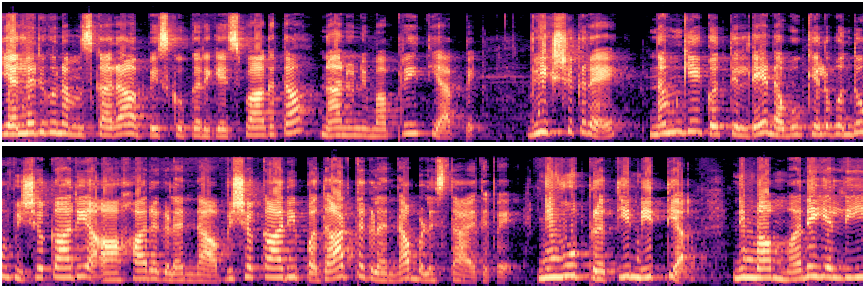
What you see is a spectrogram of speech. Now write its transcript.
ಎಲ್ಲರಿಗೂ ನಮಸ್ಕಾರ. ಅಪ್ಪಿಸ್ ಕುಕ್ಕರಿಗೆ ಸ್ವಾಗತ. ನಾನು ನಿಮ್ಮ ಪ್ರೀತಿಯ ಅಪ್ಪಿ. ವೀಕ್ಷಕರೇ, ನಮಗೆ ಗೊತ್ತಿಲ್ಲದೆ ನಾವು ಕೆಲವೊಂದು ವಿಷಕಾರಿ ಆಹಾರಗಳನ್ನ, ವಿಷಕಾರಿ ಪದಾರ್ಥಗಳನ್ನ ಬಳಸ್ತಾ ಇದ್ದೇವೆ. ನೀವು ಪ್ರತಿನಿತ್ಯ ನಿಮ್ಮ ಮನೆಯಲ್ಲಿ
